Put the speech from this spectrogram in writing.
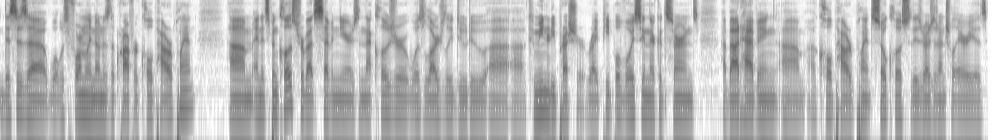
this is a, what was formerly known as the Crawford Coal Power Plant. Um, and it's been closed for about seven years, and that closure was largely due to uh, uh, community pressure, right? People voicing their concerns about having um, a coal-powered plant so close to these residential areas,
